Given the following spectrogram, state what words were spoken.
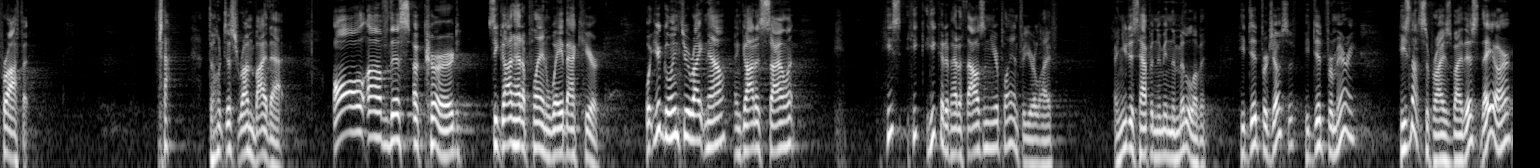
prophet. Don't just run by that. All of this occurred. See, God had a plan way back here. What you're going through right now, and God is silent, he's, he, he could have had a thousand year plan for your life, and you just happened to be in the middle of it. He did for Joseph, he did for Mary. He's not surprised by this. They are.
